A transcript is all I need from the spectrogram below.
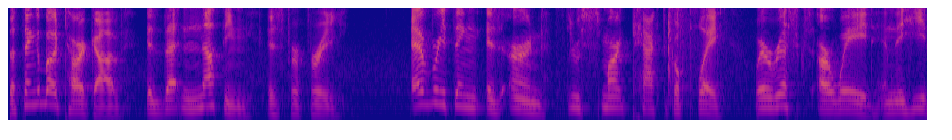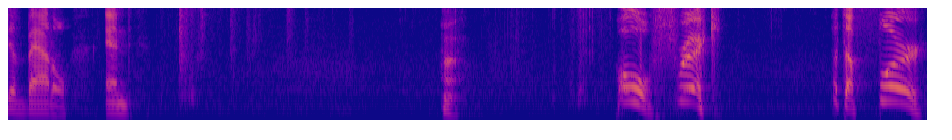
The thing about Tarkov is that nothing is for free. Everything is earned through smart tactical play, where risks are weighed in the heat of battle and. Huh. Oh, frick! That's a FLIR!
